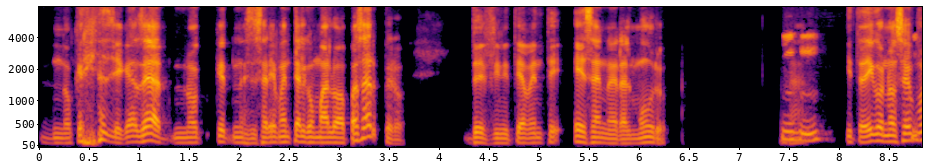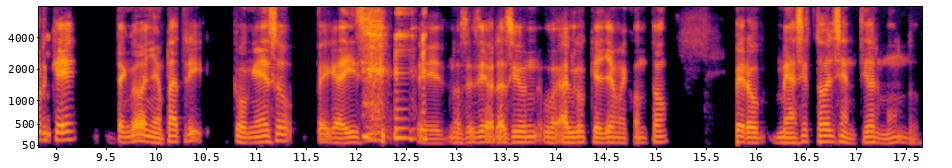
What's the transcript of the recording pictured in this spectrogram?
no querías llegar, o sea, no que necesariamente algo malo va a pasar, pero definitivamente ese no era el muro. Y te digo, no sé por qué tengo a Doña Patri con eso pegadísimo. Eh, no sé si habrá sido algo que ella me contó, pero me hace todo el sentido del mundo,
